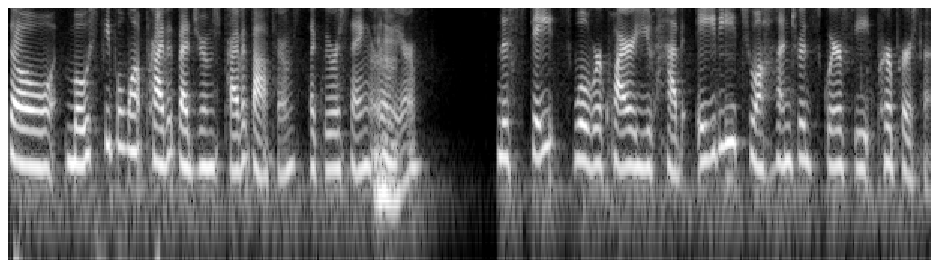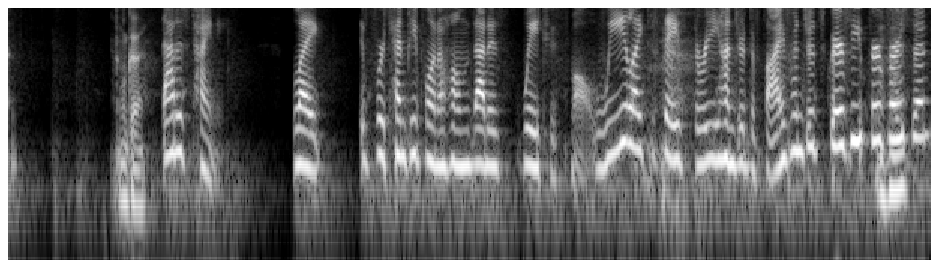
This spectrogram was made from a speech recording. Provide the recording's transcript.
So most people want private bedrooms, private bathrooms, like we were saying mm-hmm. earlier. The states will require you to have 80 to 100 square feet per person. Okay. That is tiny. Like if we're 10 people in a home, that is way too small. We like to say 300 to 500 square feet per person.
